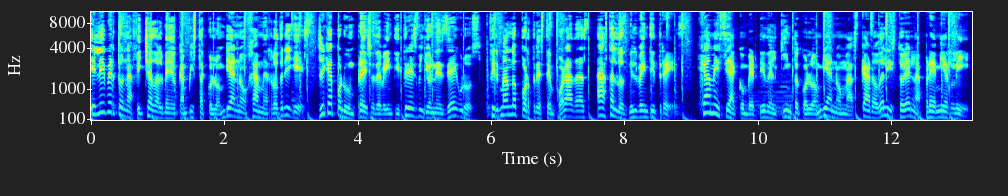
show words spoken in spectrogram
El Everton ha fichado al mediocampista colombiano James Rodríguez. Llega por un precio de 23 millones de euros, firmando por tres temporadas hasta el 2023. James se ha convertido en el quinto colombiano más caro de la historia en la Premier League.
